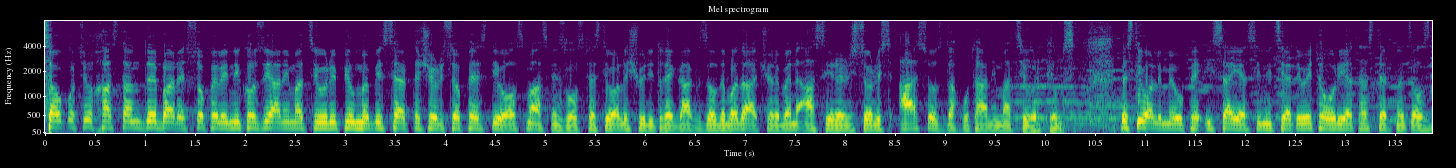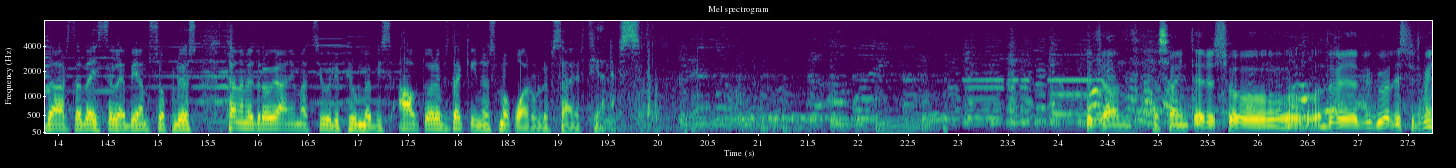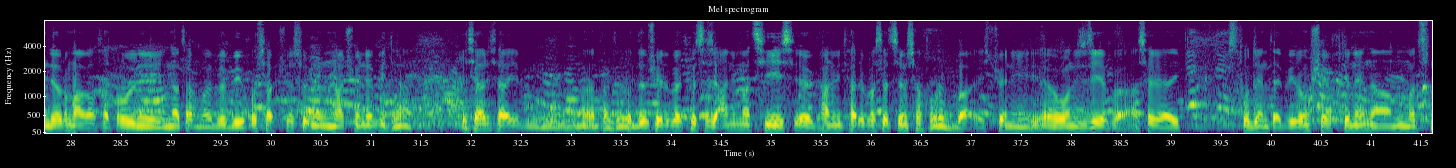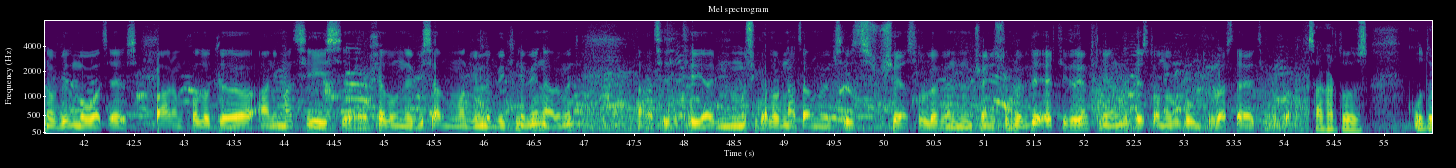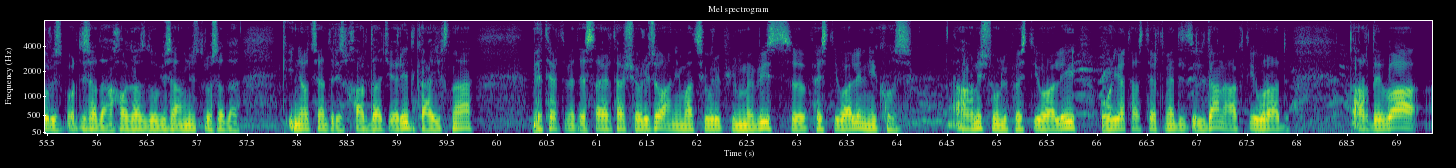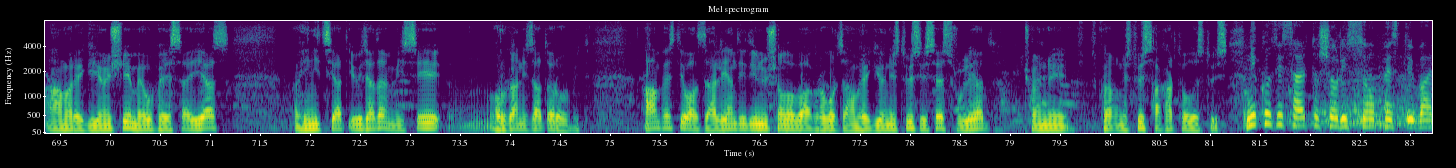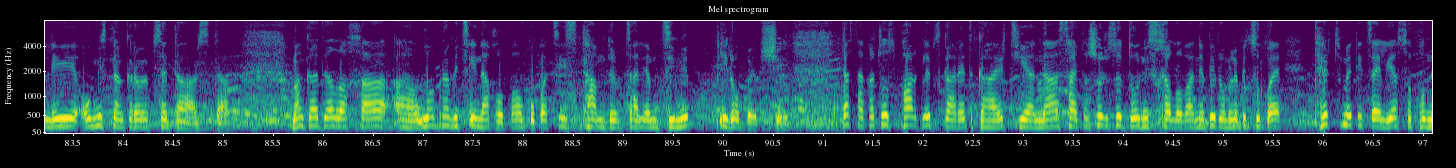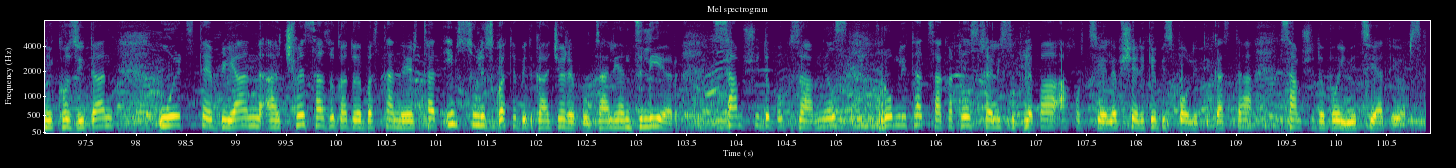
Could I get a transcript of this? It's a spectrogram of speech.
საუკეთესო ხასთან მდებარე სოფელი ნიქოზი ანიმაციური ფილმების საერთაშორისო ფესტივალს მასპინძლოს ფესტივალი 7 დღე გაგრძელდება და აჩვენებენ 100 რეჟისორის 125 ანიმაციურ ფილმს. ფესტივალი მეუფე ისაიას ინიციატივით 2011 წელს დაარსდა და ისწრებია მსოფლიოს თანამედროვე ანიმაციური ფილმების ავტორებს და კინოს მოყვარულებს აერთიანებს. ძალიან საინტერესო დღეები გველის თვითონ რომ მაღალხატვრული ნაწარმოებები იყოს აქ ნაჩვენები და ეს არის აი ფაქტობრივად შეიძლება ითქვას ეს ანიმაციის განვითარებასაც ემსახურება ეს ჩვენი ღონისძიება. ასევე აი სტუდენტები რომ შეხვდნენ ამ ცნობილ მოღვაწეებს არა მხოლოდ ანიმაციის ხელოვნების წარმომადგენლები იქნებიან არამედ რაღაც ესეთი აი მუსიკალურ ნაწარმოებებს შეასრულებენ ჩვენი სტუდენტები და ერთი დღე მთლიანად ესტონურ კულტურას დაეთმობა საქართველოს კულტურის, სპორტისა და ახალგაზრდობის სამინისტროსა და კინოცენტრის მხარდაჭერით გაიხსნა მე-11 საერთაშორისო ანიმაციური ფილმების ფესტივალი ნიქოზი. აღნიშნული ფესტივალი 2011 წლიდან აქტიურად ტარდება ამ რეგიონში მეუფე ესაიას ინიციატივითა და მისი ორგანიზატორობით. ამ ფესტივალს ძალიან დიდი მნიშვნელობა აქვს როგორც ამ რეგიონისთვის, ისე სრულიად ჩვენი ქვეყნისთვის, საქართველოსთვის. ნიკოზის საერთაშორისო ფესტივალი ომის ნანგრევებზე დაარსდა. მან გადალახა უამრავი წინაღობა ოკუპაციის თამდე ძალიან მძიმე პირობებში და საქართველოს ფარგლებს გარეთ გაერთიანა საერთაშორისო დონის ხელოვანები, რომლებიც უკვე 11 წელია სოფელ ნიკოზიდან უერთდებიან ჩვენ საზოგადოებასთან ერთად იმ სულისკვეთებით გაჯერებულ ძალიან ძლიერ სამშვიდობო გზავნილს რომლითაც საქართველოს ხელისუფლება ახორციელებს შერიგების პოლიტიკას და სამშვიდობო ინიციატივებს.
